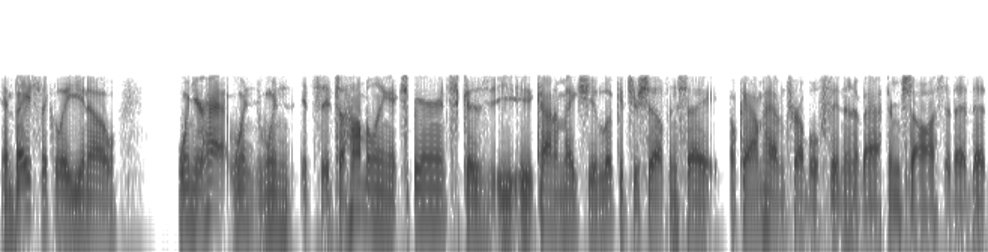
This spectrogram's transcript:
and basically, you know, when you're ha- when when it's it's a humbling experience because it kind of makes you look at yourself and say, okay, I'm having trouble fitting in a bathroom stall. I said that that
